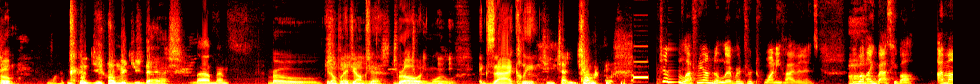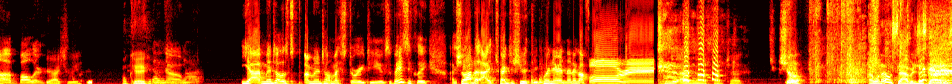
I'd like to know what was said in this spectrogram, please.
Oh. What? Geometry Dash. Nah, man. Bro. You don't play jump change. jet, bro. Exactly. Just left me undelivered for 25 minutes. We both like basketball. I'm a baller. You're actually? Okay. No. Yeah, I'm gonna tell this. I'm gonna tell my story to you. So basically, I shot. A, I tried to shoot a three pointer, and then I got boring. Can you add me on Snapchat? Sure. I wonder how savage this guy is.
